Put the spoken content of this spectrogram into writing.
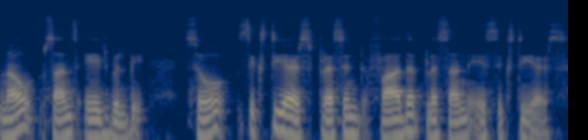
now son's age will be. So 60 years present father plus son is 60 years.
